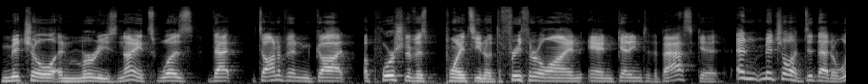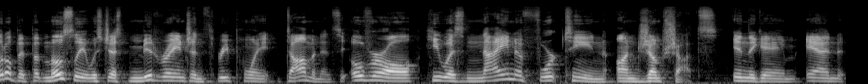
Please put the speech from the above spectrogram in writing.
Mitchell and Murray's nights was that Donovan got a portion of his points, you know, at the free throw line and getting to the basket. And Mitchell did that a little bit, but mostly it was just mid range and three point dominance. Overall, he was 9 of 14 on jump shots in the game. And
